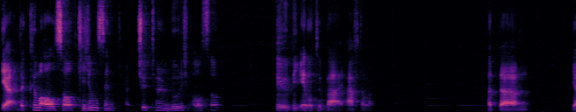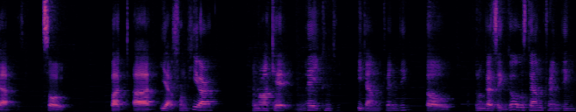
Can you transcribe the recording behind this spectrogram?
yeah, the Kumo also, Kijun Sen should turn bullish also to be able to buy afterward. But um, yeah, so, but uh, yeah, from here, the market may continue to be downtrending. So long as it goes downtrending,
